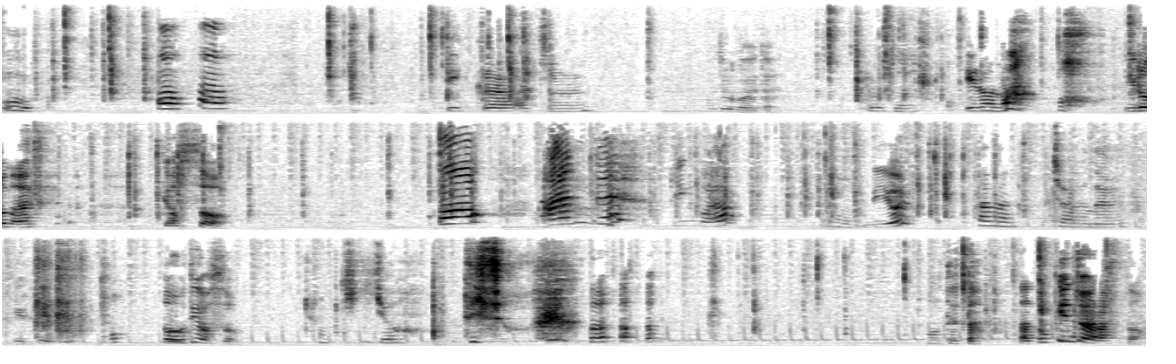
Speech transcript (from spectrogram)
오! 어, 어! 미끄러짐. 어디로 가야 돼? 여기. 일어나. 어, 일어나야 돼. 꼈어. 어! 안 돼! 낀 거야? 응. 리얼? 하면 저는 이렇게? 어? 너 어 디 갔어? 좀 뒤져. 뒤져. 어, 됐다. 나 또 낀 줄 알았어.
